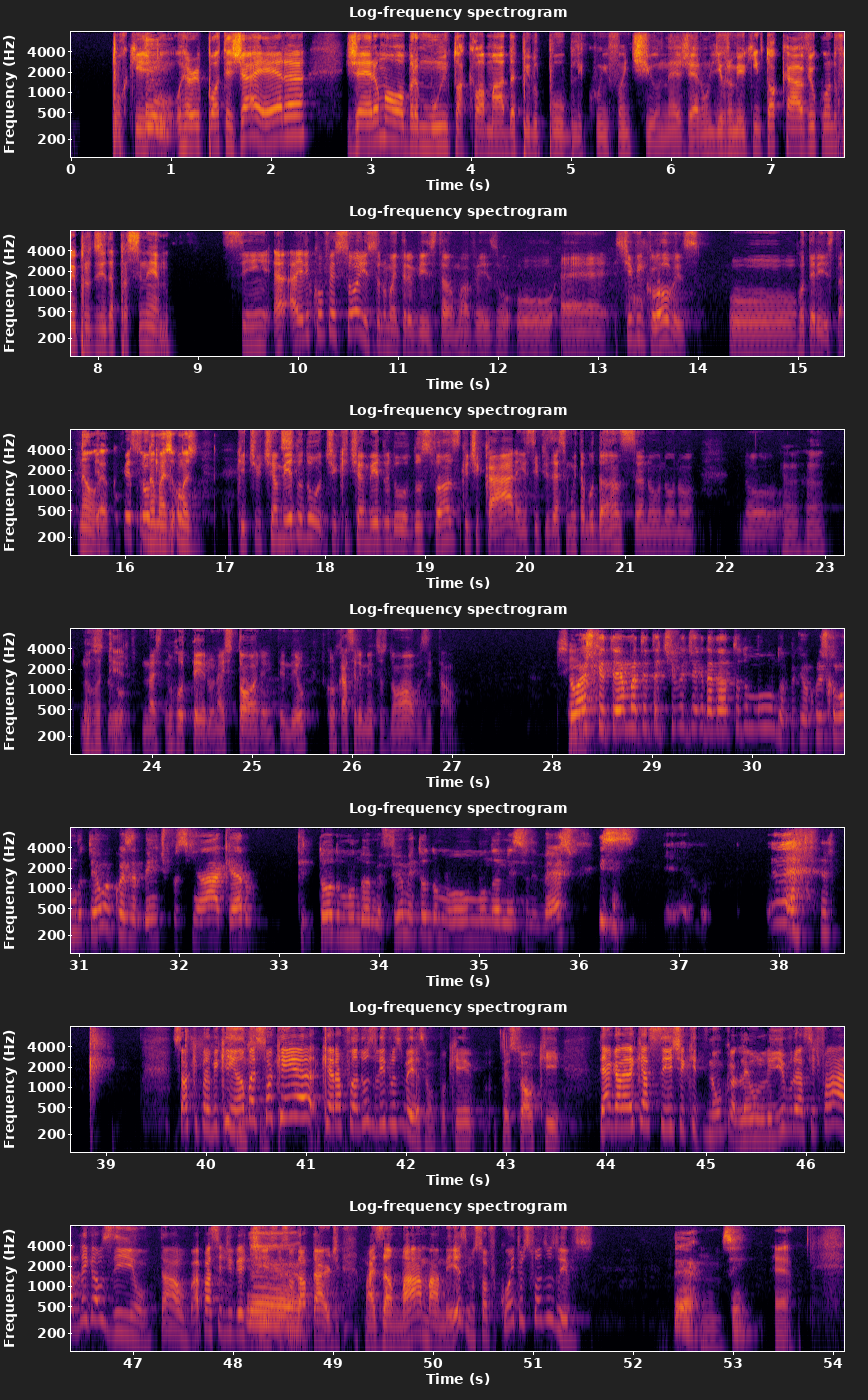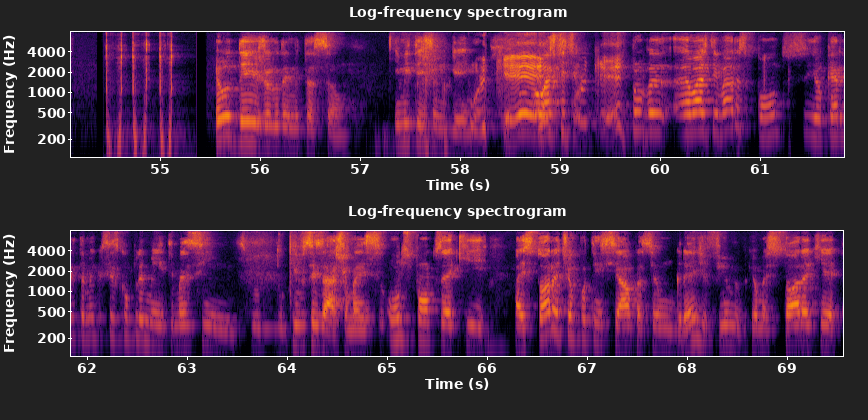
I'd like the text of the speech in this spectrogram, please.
Porque Sim. o Harry Potter já era já era uma obra muito aclamada pelo público infantil, né? Já era um livro meio que intocável quando foi produzida para cinema. Sim, é, aí ele confessou isso numa entrevista uma vez, o, o, é, Steven Clovis, o roteirista. Não, ele eu- confessou não, que, mas, ficou- mas que tinha medo, do, que tinha medo do- dos fãs criticarem se fizesse muita mudança no, no, no, no- Uhum, no no- roteiro. na- no roteiro, na história, entendeu? Colocasse elementos novos e tal. Sim. Eu acho que até é uma tentativa de agradar todo mundo, porque o Chris Columbo tem uma coisa bem tipo assim, ah, quero que todo mundo ame o filme, todo mundo ame esse universo. E se- é, Só que pra mim quem ama é só quem, é, que era fã dos livros mesmo, porque o pessoal que tem a galera que assiste que nunca leu um livro, assiste e fala, ah, legalzinho, tal, vai pra se divertir, É. sessão da tarde. Mas amar, amar mesmo, só ficou entre os fãs dos livros. é, Hum. sim. É. Eu odeio o jogo da imitação. Imitation Game. Por quê? Eu acho que- Por quê? Eu acho que tem vários pontos e eu quero também que vocês complementem, mas assim, do que vocês acham. Mas um dos pontos é que a história tinha um potencial para ser um grande filme, porque é uma história que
